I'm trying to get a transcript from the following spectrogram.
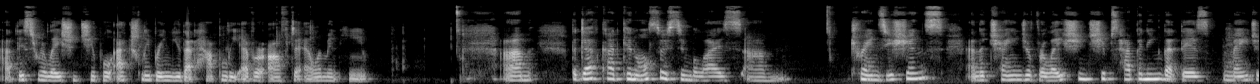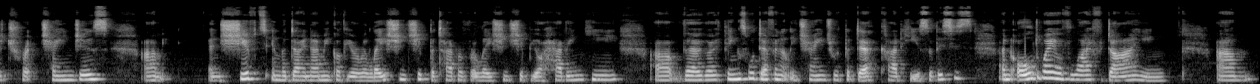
at this relationship will actually bring you that happily ever after element here. Um, the death card can also symbolize um, transitions and the change of relationships happening, that there's major changes um, and shifts in the dynamic of your relationship, the type of relationship you're having here. Uh, Virgo, things will definitely change with the death card here. So, this is an old way of life dying. Um,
